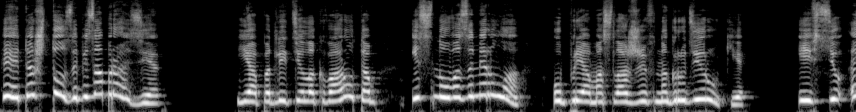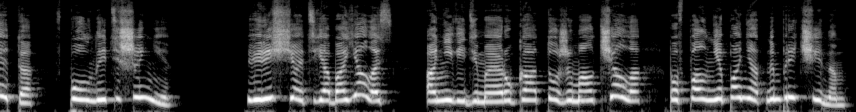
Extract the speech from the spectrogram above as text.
это что за безобразие?» Я подлетела к воротам и снова замерла, упрямо сложив на груди руки – и все это в полной тишине. Верещать я боялась, а невидимая рука тоже молчала по вполне понятным причинам.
